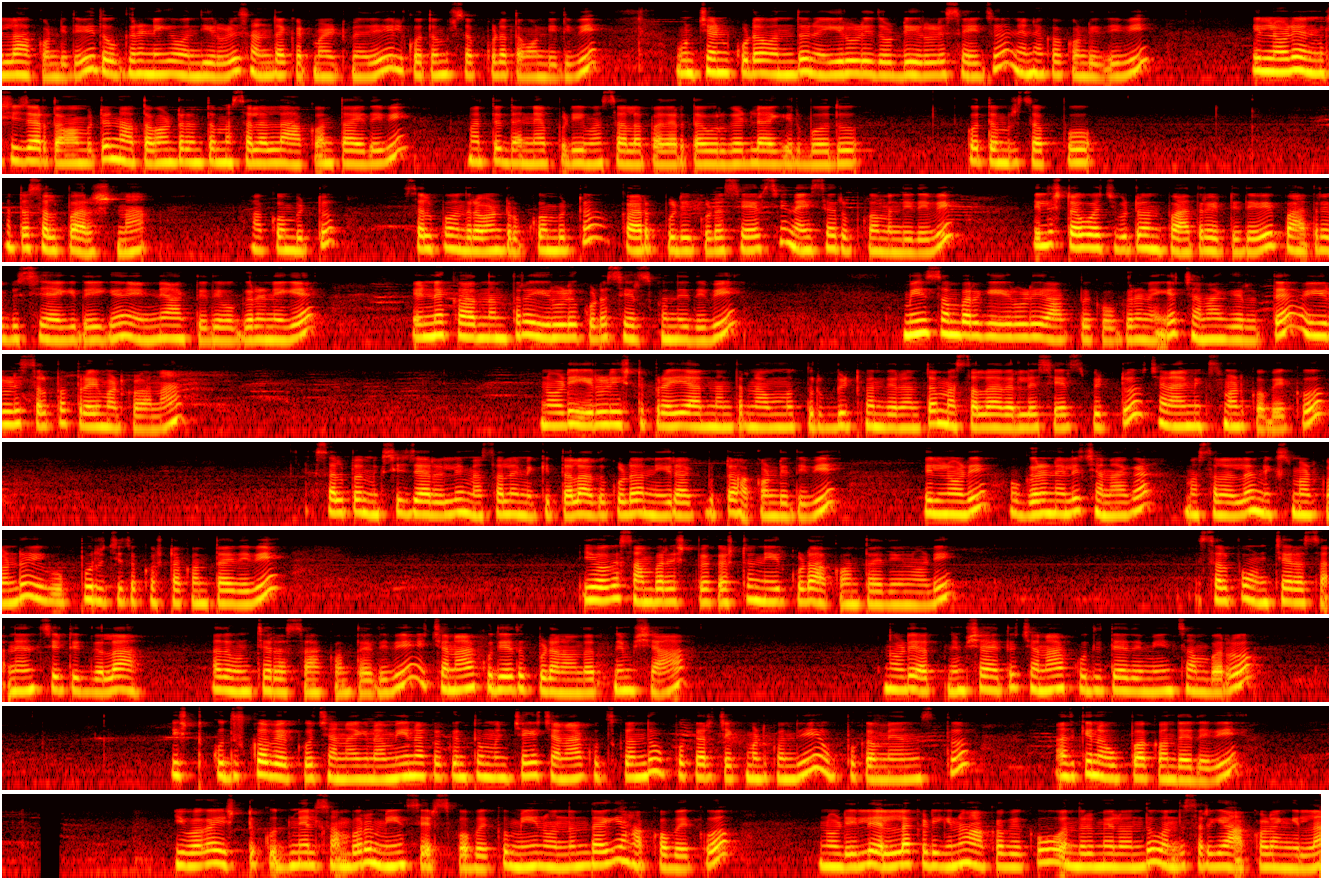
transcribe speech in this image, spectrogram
ಎಲ್ಲ ಹಾಕ್ಕೊಂಡಿದ್ದೀವಿ ಇದು ಒಗ್ಗರಣೆಗೆ ಒಂದು ಈರುಳ್ಳಿ ಸಣ್ಣದಾಗಿ ಕಟ್ ಮಾಡಿ ಇಟ್ಕೊಂಡಿದ್ದೀವಿ ಇಲ್ಲಿ ಕೊತ್ತಂಬರಿ ಸೊಪ್ಪು ಕೂಡ ತೊಗೊಂಡಿದ್ದೀವಿ. ಹುಣ್ಸೆಹಣ್ಣು ಕೂಡ ಒಂದು ಈರುಳ್ಳಿ, ದೊಡ್ಡ ಈರುಳ್ಳಿ ಸೈಜು ನೆನೆ ಹಾಕ್ಕೊಂಡಿದ್ದೀವಿ ಇಲ್ಲಿ ನೋಡಿ ಒಂದು ಮಿಕ್ಸಿ ಜಾರ್ ತೊಗೊಂಡ್ಬಿಟ್ಟು ನಾವು ತೊಗೊಂಡಿರೋಂಥ ಮಸಾಲೆ ಎಲ್ಲ ಹಾಕ್ಕೊತಾ ಇದ್ದೀವಿ. ಮತ್ತು ಧನಿಯಾ ಪುಡಿ, ಮಸಾಲ ಪದಾರ್ಥ ಹುರ್ಗಡ್ಲೆ ಆಗಿರ್ಬೋದು, ಕೊತ್ತಂಬರಿ ಸೊಪ್ಪು, ಮತ್ತು ಸ್ವಲ್ಪ ಅರಿಶಿನ. ಹಾಕ್ಕೊಂಬಿಟ್ಟು ಸ್ವಲ್ಪ ಒಂದು ರೌಂಡ್ ರುಬ್ಕೊಂಬಿಟ್ಟು ಖಾರದ ಪುಡಿ ಕೂಡ ಸೇರಿಸಿ ನೈಸಾಗಿ ರುಬ್ಕೊಂಬಂದಿದ್ದೀವಿ ಇಲ್ಲಿ ಸ್ಟವ್ ಹಚ್ಚಿಬಿಟ್ಟು ಒಂದು ಪಾತ್ರೆ ಇಟ್ಟಿದ್ದೀವಿ. ಪಾತ್ರೆ ಬಿಸಿಯಾಗಿದೆ ಈಗ ಎಣ್ಣೆ ಹಾಕ್ತಿದ್ದೀವಿ ಒಗ್ಗರಣೆಗೆ. ಎಣ್ಣೆ ಕಾದ ನಂತರ ಈರುಳ್ಳಿ ಕೂಡ ಸೇರಿಸ್ಕೊಂಡಿದ್ದೀವಿ. ಮೀನು ಸಾಂಬಾರಿಗೆ ಈರುಳ್ಳಿ ಹಾಕಬೇಕು ಒಗ್ಗರಣೆಗೆ. ಚೆನ್ನಾಗಿರುತ್ತೆ. ಈರುಳ್ಳಿ ಸ್ವಲ್ಪ ಫ್ರೈ ಮಾಡ್ಕೊಳ್ಳೋಣ. ನೋಡಿ ಈರುಳ್ಳಿ ಇಷ್ಟು ಫ್ರೈ ಆದ ನಂತರ ನಾವು ರುಬ್ಬಿಟ್ಕೊಂಡಿರೋಂಥ ಮಸಾಲ ಅದರಲ್ಲೇ ಸೇರಿಸ್ಬಿಟ್ಟು ಚೆನ್ನಾಗಿ ಮಿಕ್ಸ್ ಮಾಡ್ಕೋಬೇಕು. ಸ್ವಲ್ಪ ಮಿಕ್ಸಿ ಜಾರಲ್ಲಿ ಮಸಾಲೆ ಮಿಕ್ಕಿತ್ತಲ್ಲ ಅದು ಕೂಡ ನೀರು ಹಾಕ್ಬಿಟ್ಟು ಹಾಕ್ಕೊಂಡಿದ್ದೀವಿ ಇಲ್ಲಿ ನೋಡಿ ಒಗ್ಗರಣೆಯಲ್ಲಿ ಚೆನ್ನಾಗಿ ಮಸಾಲೆ ಎಲ್ಲ ಮಿಕ್ಸ್ ಮಾಡಿಕೊಂಡು ಈಗ ಉಪ್ಪು ರುಚಿ ತಕ್ಕಷ್ಟು ಹಾಕ್ಕೊತಾ ಇದ್ದೀವಿ. ಇವಾಗ ಸಾಂಬಾರು ಎಷ್ಟು ಬೇಕಷ್ಟು ನೀರು ಕೂಡ ಹಾಕ್ಕೊತಾ ಇದ್ದೀವಿ ನೋಡಿ. ಸ್ವಲ್ಪ ಹುಣಸೆ ರಸ, ನೆನೆಸಿಟ್ಟಿದ್ವಲ್ಲ ಅದು ಹುಣಸೆ ರಸ ಹಾಕ್ಕೊತಾ ಇದ್ದೀವಿ. ಚೆನ್ನಾಗಿ ಕುದಿಯೋದಕ್ಕೆ ಬಿಡೋಣ ಒಂದು ಹತ್ತು ನಿಮಿಷ. ನೋಡಿ ಹತ್ತು ನಿಮಿಷ ಆಯಿತು, ಚೆನ್ನಾಗಿ ಕುದೀತಾ ಇದೆ ಮೀನು ಸಾಂಬಾರು. ಇಷ್ಟು ಕುದಿಸ್ಕೋಬೇಕು ಚೆನ್ನಾಗಿ. ನಾವು ಮೀನು ಹಾಕೋಕ್ಕಿಂತ ಮುಂಚೆಗೆ ಚೆನ್ನಾಗಿ ಕುದಿಸ್ಕೊಂಡು ಉಪ್ಪು ಖಾರ ಚೆಕ್ ಮಾಡ್ಕೊಂಡ್ವಿ. ಉಪ್ಪು ಕಮ್ಮಿ ಅನ್ನಿಸ್ತು ಅದಕ್ಕೆ ನಾವು ಉಪ್ಪು ಹಾಕೊಂಡಿದ್ದೀವಿ ಇವಾಗ ಇಷ್ಟು ಕುದ್ಮೇಲೆ ಸಾಂಬಾರು ಮೀನು ಸೇರಿಸ್ಕೋಬೇಕು. ಮೀನು ಒಂದೊಂದಾಗಿ ಹಾಕ್ಕೋಬೇಕು. ನೋಡಿ, ಇಲ್ಲಿ ಎಲ್ಲ ಕಡೆಗೂ ಹಾಕೋಬೇಕು ಒಂದ್ರ ಮೇಲೆ ಒಂದು ಒಂದು ಸರಿಗೆ ಹಾಕ್ಕೊಳ್ಳೋಂಗಿಲ್ಲ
